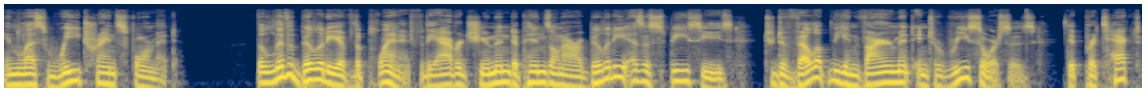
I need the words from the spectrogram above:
unless we transform it. The livability of the planet for the average human depends on our ability as a species to develop the environment into resources that protect,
